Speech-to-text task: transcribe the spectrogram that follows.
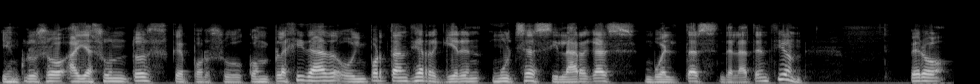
Incluso hay asuntos que por su complejidad o importancia requieren muchas y largas vueltas de la atención. Pero,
